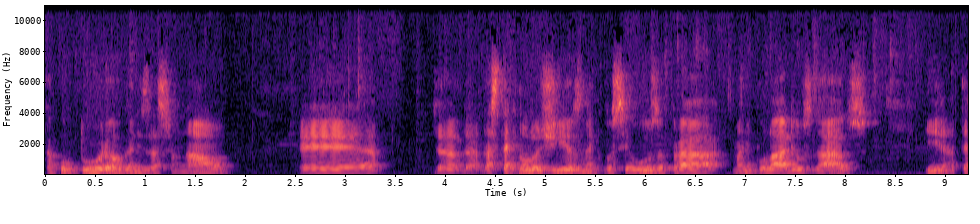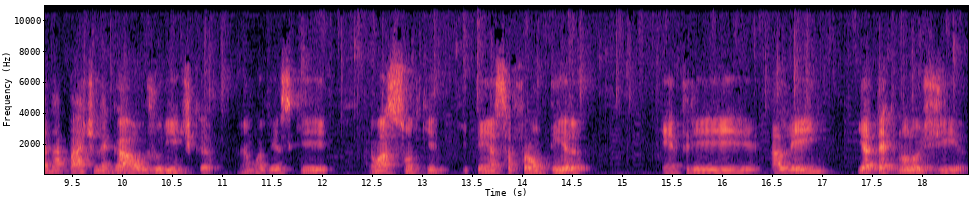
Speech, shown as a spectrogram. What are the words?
da cultura organizacional, é, da, da, das tecnologias né, que você usa para manipular os dados, e até da parte legal, jurídica, né, uma vez que é um assunto que, que tem essa fronteira entre a lei e a tecnologia.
